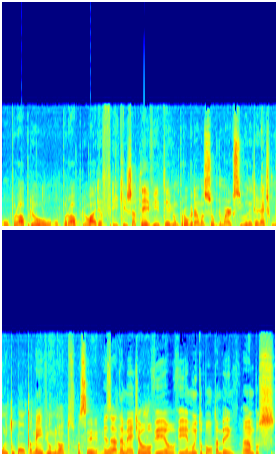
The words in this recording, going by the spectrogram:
o próprio o próprio Área Freak já teve teve um programa sobre o marco civil da internet muito bom também, viu, Minutos? Você Exatamente, ouviu? eu ouvi, eu ouvi, muito bom também, ambos.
